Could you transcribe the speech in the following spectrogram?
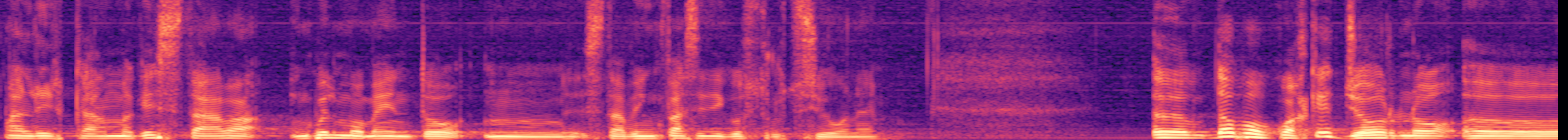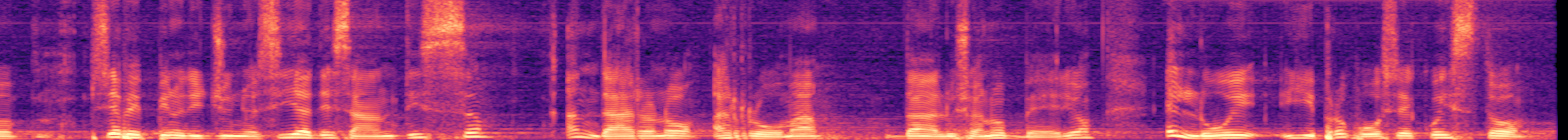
all'IRCAM che stava in quel momento mh, stava in fase di costruzione. Eh, dopo qualche giorno eh, sia Peppino Di Giugno sia De Santis andarono a Roma da Luciano Berio e lui gli propose questo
